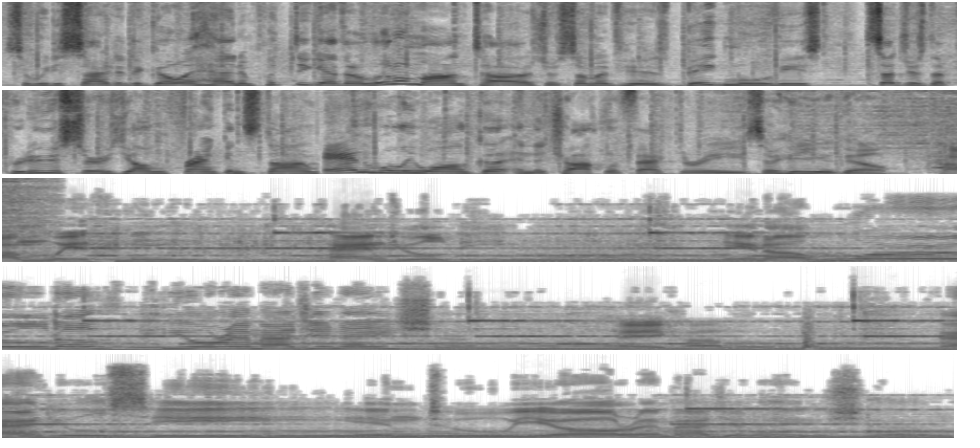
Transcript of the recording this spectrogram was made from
So we decided to go ahead and put together a little montage of some of his big movies, such as The Producers, Young Frankenstein, and Willy Wonka and the Chocolate Factory. So here you go. Come with me, and you'll be in a world of pure imagination. Take a look, and you'll see into your imagination.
